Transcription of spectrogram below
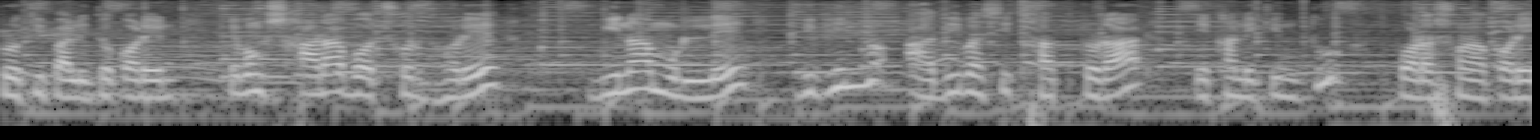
প্রতিপালিত করেন এবং সারা বছর ধরে বিনামূল্যে বিভিন্ন আদিবাসী ছাত্ররা এখানে কিন্তু পড়াশোনা করে।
